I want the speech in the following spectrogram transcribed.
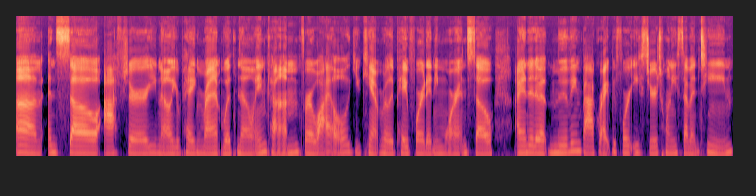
Um, and so after, you know, you're paying rent with no income for a while, you can't really pay for it anymore. And so I ended up moving back right before Easter 2017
